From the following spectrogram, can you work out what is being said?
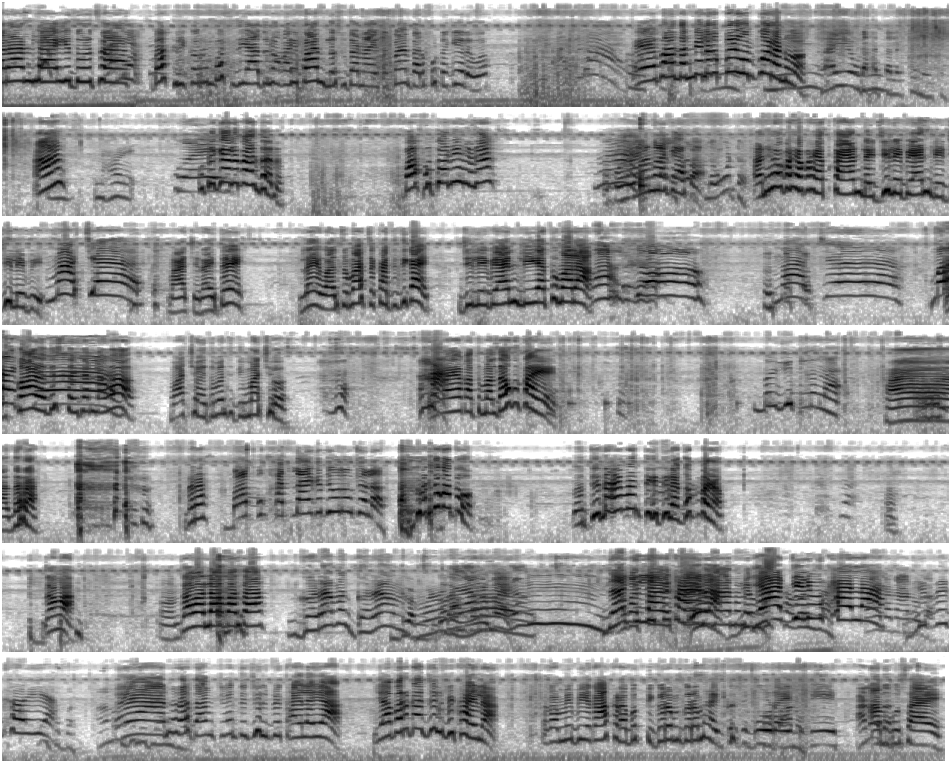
बाजार आणला इदूळचा. भाकरी करून बसली अजून. काही बांधलं सुद्धा नाही तर बांधार कुठं गेलं व? ए बांधार नेलं का पळवून पोरांवर? नाही एवढं हाताला केलं आ? कुठे गेलं बांधण बापू तो नेलं ना? होय, आणला की आता. उठ. आणि हो का हो का ह्यात काय आणलंय? जिलेबी आणली जिलेबी. माचे. नाही ते. लय वालचं माच खाते ती काय? जिलेबी आणली या तुम्हाला. काळ दिसतंय त्यांना वा. माछ आहे तर म्हणते ती माछ काय का तुम्हाला दाव का काय? आहे? बघितलं ना. हा धरा. धरा. बापू खात नाही का देऊ नको त्याला? खातो का तो? पण ती नाही म्हणते तिला गप्प जावा. जावा लांब आता. गरम गरम. गरम अनुराध आमची म्हणते जिलबी खायला या. या बर का जिलबी खायला? बघा मी बी एक आकडा बघते. गरम गरम आहे कशी गोड आहे ती. आणू. आंबूस आहे.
